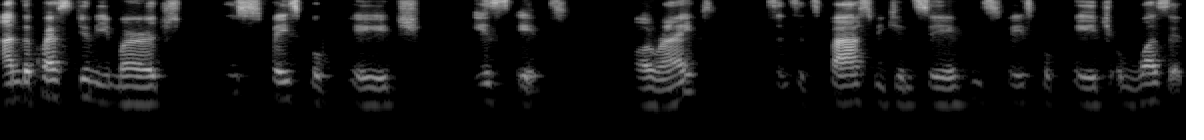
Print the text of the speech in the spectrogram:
And the question emerged, whose Facebook page is it? All right since it's past, we can say whose Facebook page was it.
